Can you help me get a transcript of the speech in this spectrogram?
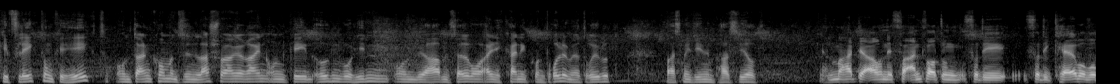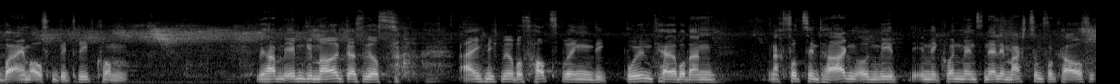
gepflegt und gehegt und dann kommen sie in den Lastwagen rein und gehen irgendwo hin und wir haben selber eigentlich keine Kontrolle mehr drüber, was mit ihnen passiert. Ja, man hat ja auch eine Verantwortung für die, für die Kälber, wo bei einem auf den Betrieb kommen. Wir haben eben gemerkt, dass wir es eigentlich nicht mehr übers Herz bringen, die Bullenkälber dann nach 14 Tagen irgendwie in eine konventionelle Mast zum Verkaufen.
